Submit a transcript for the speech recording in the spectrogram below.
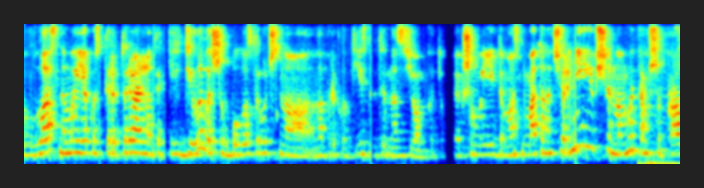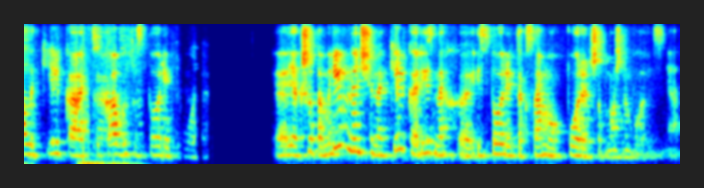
власне ми якось територіально таких ділили, щоб було зручно, наприклад, їздити на зйомки. Тобто, якщо ми їдемо знімати на Чернігівщину, ми там шукали кілька цікавих історій поряд. Е, Якщо там Рівненщина, кілька різних е, історій так само поряд, щоб можна було зняти.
